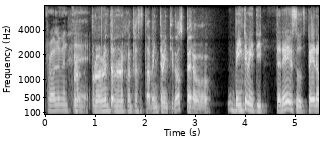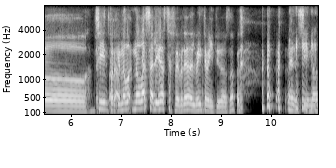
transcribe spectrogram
probablemente. probablemente no lo encuentres hasta 2022, pero. 2023, pero. sí, porque no, no, va a salir hasta febrero del 2022, ¿no? Pero. sí, no,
